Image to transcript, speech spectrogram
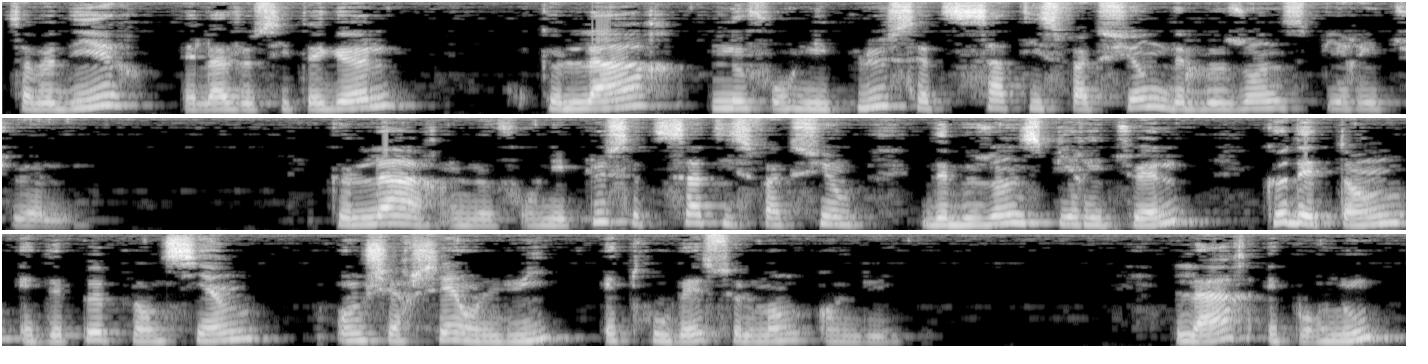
Ça veut dire, et là je cite Hegel, que l'art ne fournit plus cette satisfaction des besoins spirituels. Que l'art ne fournit plus cette satisfaction des besoins spirituels que des temps et des peuples anciens ont cherché en lui et trouvé seulement en lui. L'art est pour nous,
